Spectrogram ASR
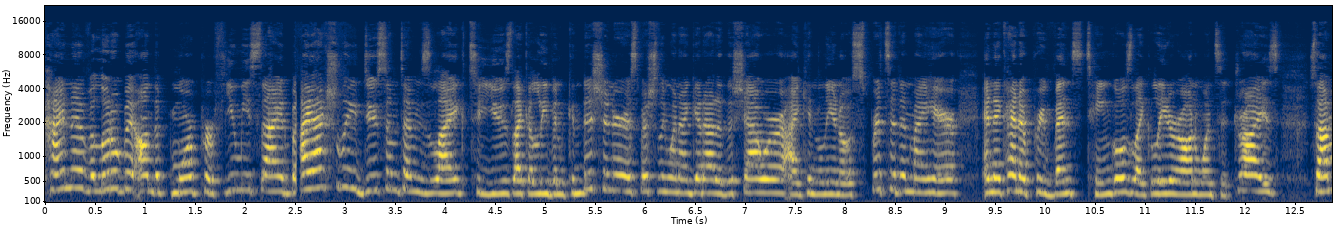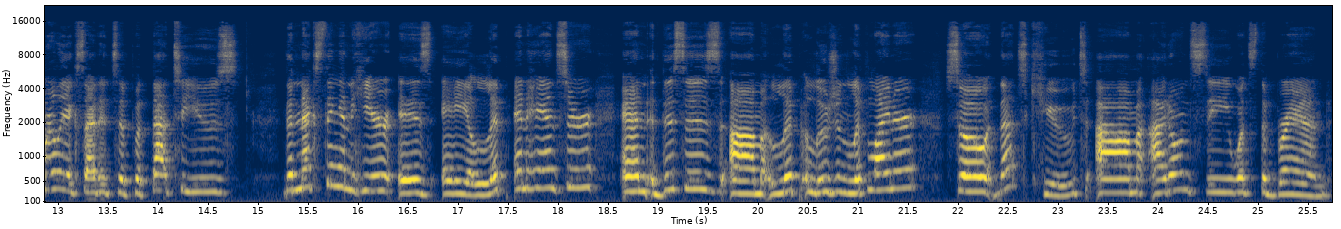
kind of a little bit on the more perfumey side, but I actually do sometimes like to use like a leave-in conditioner, especially when I get out of the shower. I can, you know, spritz it in my hair and it kind of prevents tangles like later on once it dries. So I'm really excited to put that to use. The next thing in here is a lip enhancer, and this is um, Lip Illusion Lip Liner. So that's cute. Um, I don't see, what's the brand?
